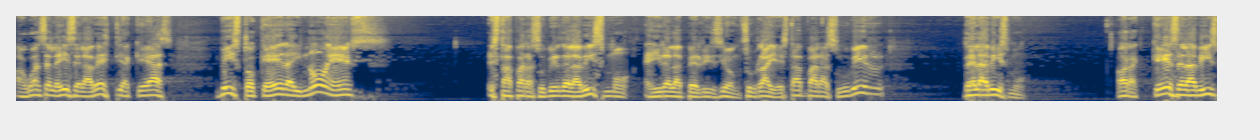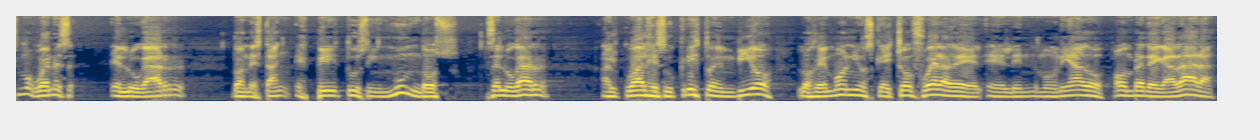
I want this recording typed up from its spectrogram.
A Juan se le dice, la bestia que has visto que era y no es, está para subir del abismo e ir a la perdición. Subraya, está para subir del abismo. Ahora, ¿qué es el abismo? Bueno, es el lugar donde están espíritus inmundos. Es el lugar al cual Jesucristo envió los demonios que echó fuera del endemoniado hombre de Gadara.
